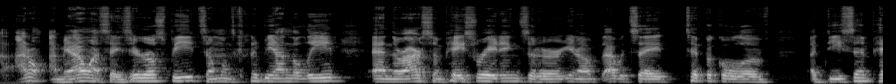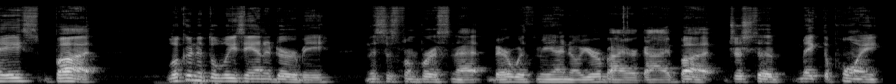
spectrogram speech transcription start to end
I don't I mean I don't want to say zero speed. Someone's going to be on the lead and there are some pace ratings that are, you know, I would say typical of a decent pace, but looking at the Louisiana Derby, this is from Brisnet, bear with me. I know you're a Beyer guy, but just to make the point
